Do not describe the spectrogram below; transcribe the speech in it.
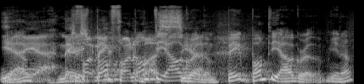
You Yeah, know? yeah. Make Just fun, make bump, fun of bump us. the algorithm. Ba- Bump the algorithm. You know.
